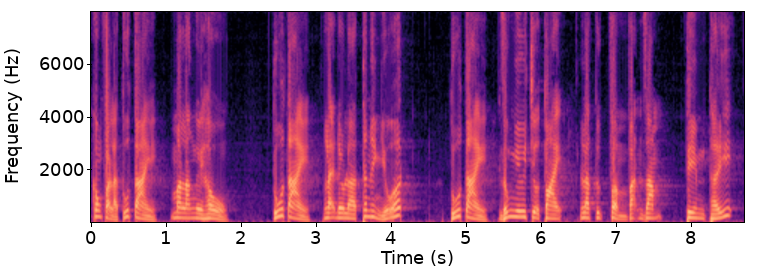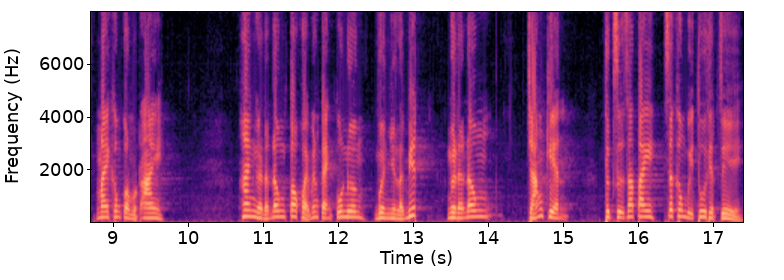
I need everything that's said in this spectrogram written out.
không phải là tú tài mà là người hầu. Tú tài lại đều là thân hình yếu ớt, Tú tài giống như triệu toại là cực phẩm vạn dặm, tìm thấy nay không còn một ai. Hai người đàn ông to khỏe bên cạnh cô nương vừa nhìn là biết người đàn ông tráng kiện, thực sự ra tay sẽ không bị thua thiệt gì.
